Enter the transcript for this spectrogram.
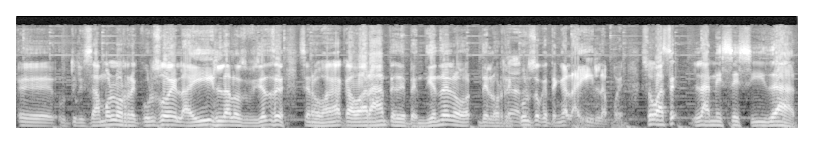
eh, utilizamos los recursos de la isla lo suficiente, se, nos van a acabar antes, dependiendo de, los recursos que tenga la isla. Pues eso va a ser la necesidad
